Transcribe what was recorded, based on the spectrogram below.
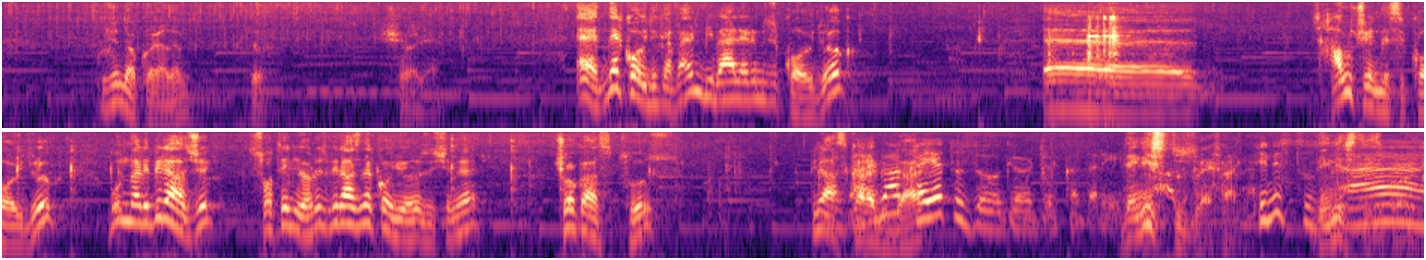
Şunu da koyalım. Dur. Şöyle. Evet ne koyduk efendim? Biberlerimizi koyduk. Ee, havuç rendesi koyduk. Bunları birazcık soteliyoruz. Biraz ne koyuyoruz içine? Çok az tuz. Biraz Galiba karabiber. kaya tuzu gördüğüm kadarıyla. Deniz tuzu efendim. Deniz tuzu. Deniz tuzu Ha.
